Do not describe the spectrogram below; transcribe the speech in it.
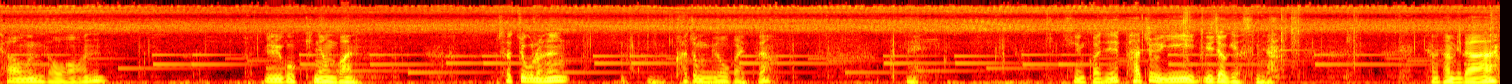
차운서원 율곡 기념관 저쪽으로는 음, 가족묘가 있고요. 네. 지금까지 파주 이 유적이었습니다. 감사합니다.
